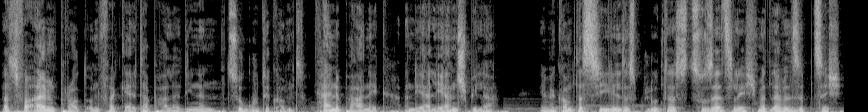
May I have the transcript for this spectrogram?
was vor allem Prot- und Vergelter-Paladinen zugutekommt. Keine Panik an die Allianzspieler. Ihr bekommt das Siegel des Blutes zusätzlich mit Level 70.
